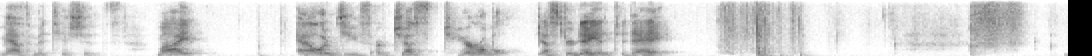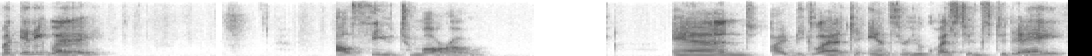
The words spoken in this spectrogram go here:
mathematicians. My allergies are just terrible yesterday and today. But anyway, I'll see you tomorrow. And I'd be glad to answer your questions today.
